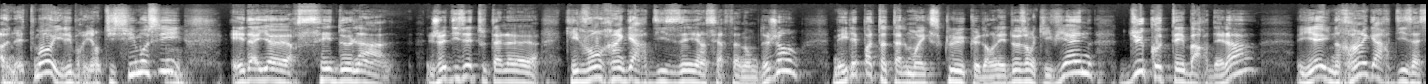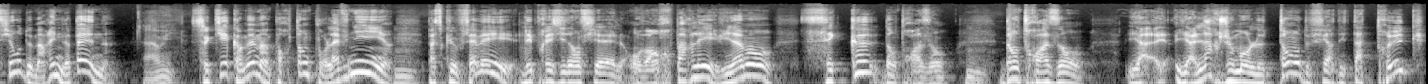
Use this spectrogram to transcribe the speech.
honnêtement, il est brillantissime aussi. Et d'ailleurs, ces deux-là, je disais tout à l'heure qu'ils vont ringardiser un certain nombre de gens, mais il n'est pas totalement exclu que dans les deux ans qui viennent, du côté Bardella, il y ait une ringardisation de Marine Le Pen. Ah oui. Ce qui est quand même important pour l'avenir. Parce que vous savez, les présidentielles, on va en reparler évidemment, c'est que dans trois ans. Dans trois ans, il y, a, il y a largement le temps de faire des tas de trucs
